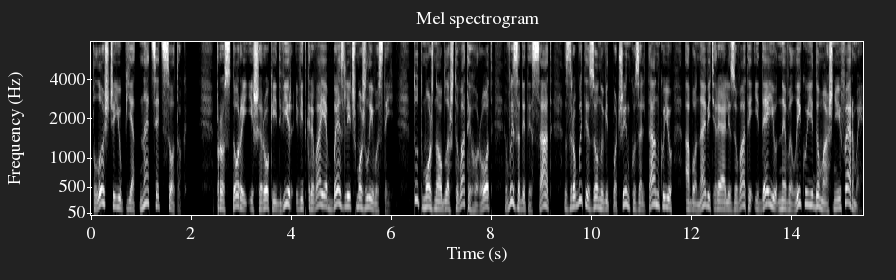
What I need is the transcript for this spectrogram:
площею 15 соток. Просторий і широкий двір відкриває безліч можливостей. Тут можна облаштувати город, висадити сад, зробити зону відпочинку з альтанкою або навіть реалізувати ідею невеликої домашньої ферми.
